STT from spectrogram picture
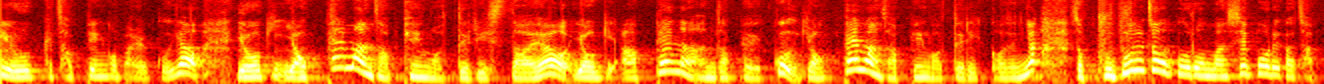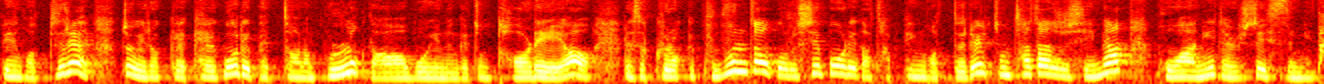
이렇게 잡힌 거 말고요. 여기 옆에만 잡힌 것들이 있어요. 여기 앞에는 안 잡혀 있고 옆에만 잡힌 것들이 있거든요. 그래서 부분적으로만 시보리가 잡힌 것들은 좀 이렇게 개구리 배처럼 볼록 나와 보이는 게 좀 덜해요. 그래서 그렇게 부분적으로 시보리가 잡힌 것들을 좀 찾아주시면 보완이 될 수 있습니다.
